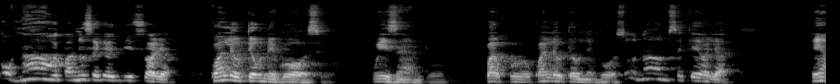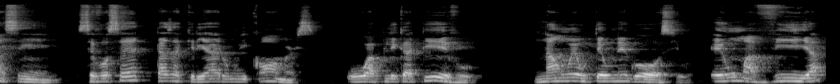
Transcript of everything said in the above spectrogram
Oh, não, é para não sei o que ele disse. Olha, qual é o teu negócio? Um exemplo. Qual, qual é o teu negócio? Oh, não, não sei o que. Olha, é assim, se você está a criar um e-commerce, o aplicativo não é o teu negócio, é uma via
